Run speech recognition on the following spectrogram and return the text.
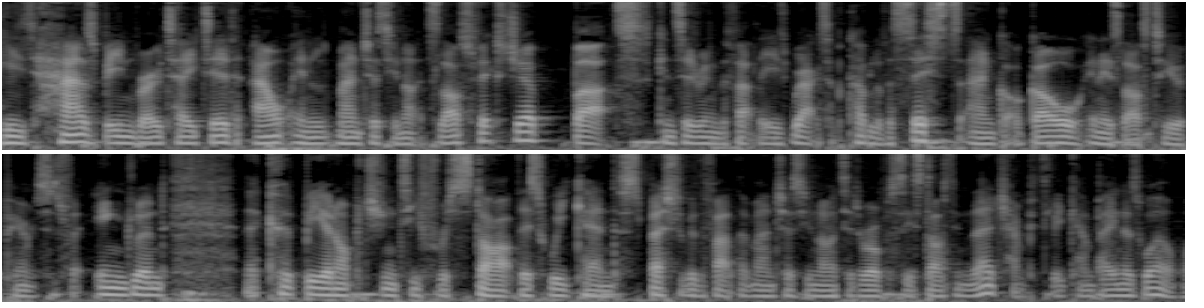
He has been rotated out in Manchester United's last fixture, but considering the fact that he's racked up a couple of assists and got a goal in his last two appearances for England, there could be an opportunity for a start this weekend, especially with the fact that Manchester United are obviously starting their Champions League campaign as well.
